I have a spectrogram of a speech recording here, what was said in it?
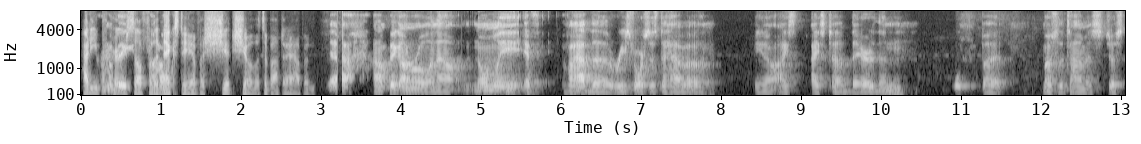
How do you prepare big, yourself for the next day of a shit show that's about to happen? Yeah, I'm big on rolling out. Normally, if if I have the resources to have a you know ice ice tub there, then mm-hmm. but most of the time it's just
